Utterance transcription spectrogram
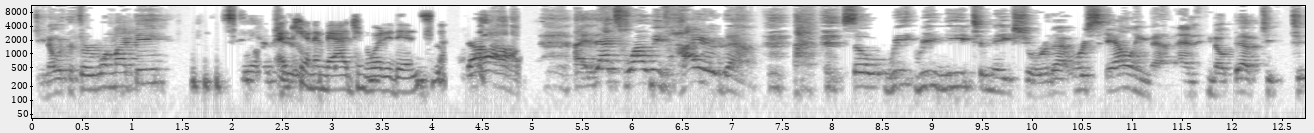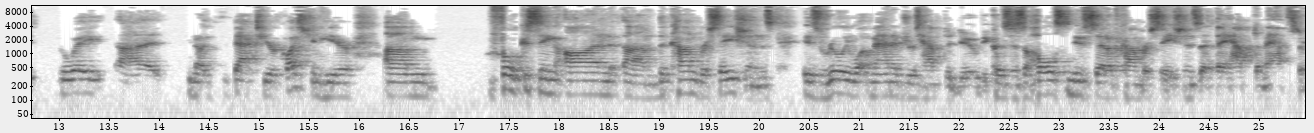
Do you know what the third one might be? I can't imagine what it is. That's why we've hired them. So we, we need to make sure that we're scaling them. And, you know, Bev, to, to the way, uh, you know, back to your question here, um, focusing on um, the conversations is really what managers have to do because there's a whole new set of conversations that they have to master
